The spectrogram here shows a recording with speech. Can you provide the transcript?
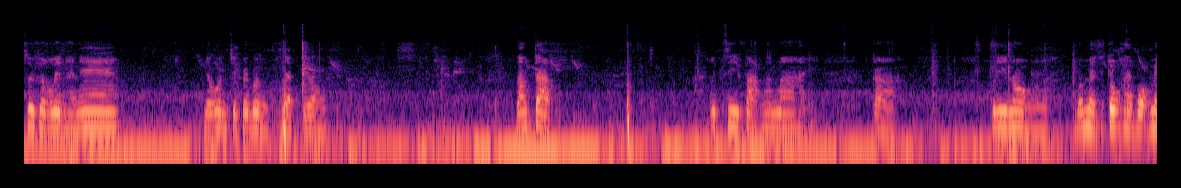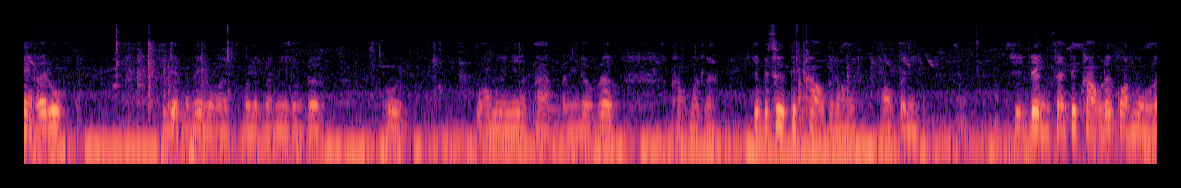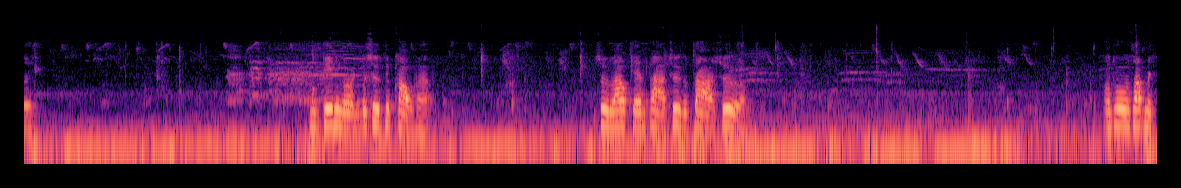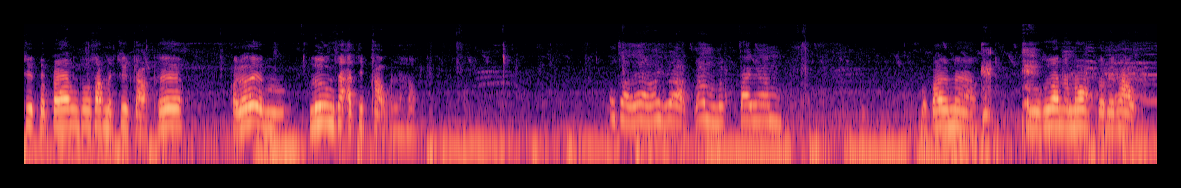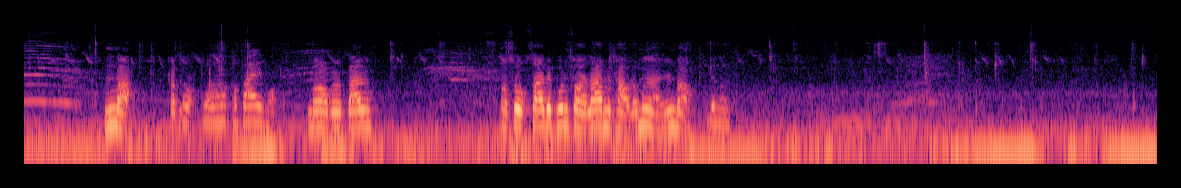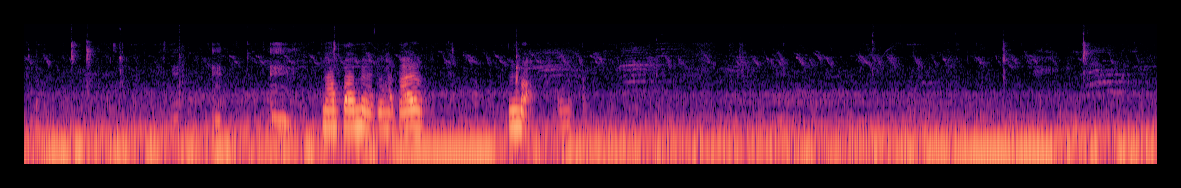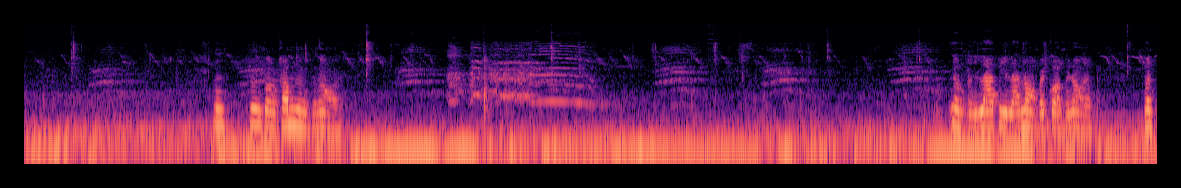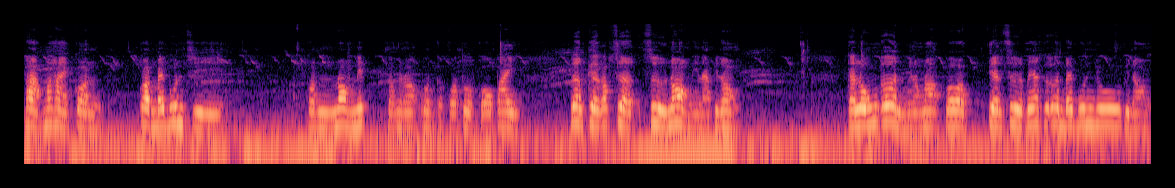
ซื้อเครื่องเล่นให้แน่ เดี๋ยวอ้นจะไปเบิ่งแดดเดียวหลังจากอิซีฝากเงินมาให้กาพอดีน้องอะนะเมื่อแม่สิโจกให้บอกแม่ก็ได้ลูกบ่เห็ดแบบนี้ลูกเลยบ่เห็ดแบบนี้เด้อเด้อโอ้ยบอามือนี่ผ่านแบบนี้เด้อเด้อเข่าหมดเลยจะไปซื้อติ๊บเข่าพี่น้องเลยออกไปนี่ สิเด้งใส่ติบเข่าเลยก่อนหมูเลย เมื่อกี้นี่ก่อนจะไปซื้อติบเข่าฮะซื้อเหล้าแขนผ่าชื่อกระตาชื่อเอาโทรศัพท์มาจืดไปแป้งโทรศัพท์มาจืดกับเพก็เลยลืมจะอัดติบเข่ามันนะครับต้องสอนให้เราอยากนั่งรถไฟนบอกไปแม่ดูเพื่อนนะน้องตัวไม่เท่า มันบอกครับำพวกพวกเขาก็ไปบอกบอกไปไปเอาโศกทรายไปพุ่นซอยล่าไม่เท่าแล้วเมื่อนี่บอกเดินน้ำไปแม่จงหายไปมันบอก อืมขึ้นก่อนคำหนึ่งจะหน่อยยนกีลาปีลาน้องไปก่อนไปน้องเลยเพิ่นผากมาหายก่อน ก่อนใบบุญสีก่อนน้องนิดแล้วพี่น้องโอนกับขอโทษขออภัยเรื่องเกี่ยวกับเสื้อสื่อน้องนี่นะพี่น้องกระลงเอิญพี่น้องเนาะเพราะว่าเปลี่ยนสื่อไปยังคือเอิญใบบุญอยู่พี่น้อง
